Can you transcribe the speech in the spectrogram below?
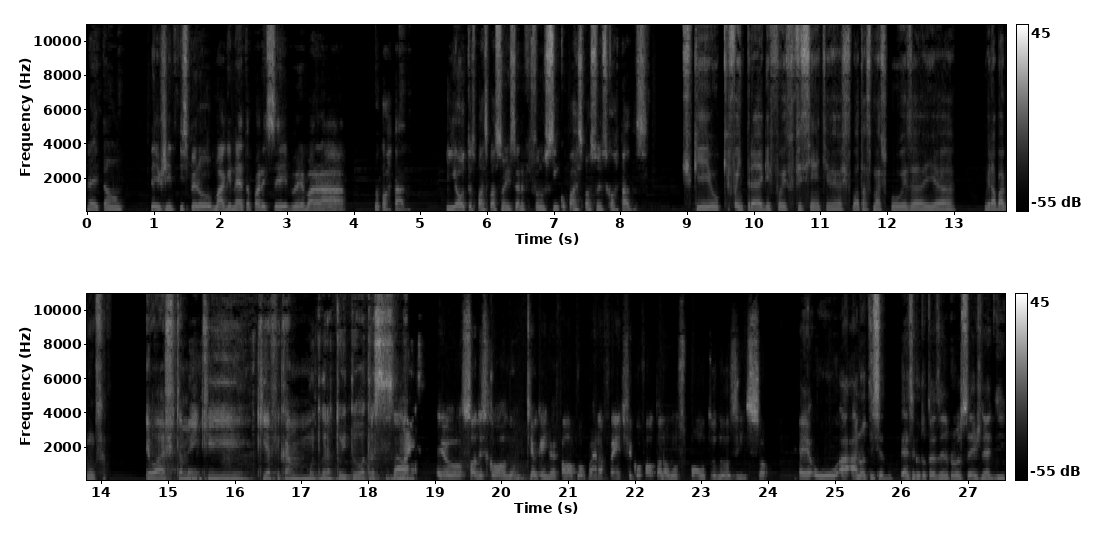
Né? Então, teve gente que esperou o Magneto aparecer, barará, foi cortado. E outras participações, disseram que foram cinco participações cortadas. Acho que o que foi entregue foi suficiente. acho que se botasse mais coisa ia virar bagunça. Eu acho também que, que ia ficar muito gratuito outras Não, mais. Eu só discordo, que é o que a gente vai falar um pouco mais na frente. Ficou faltando alguns pontos nos só. É, o, a, a, notícia, essa que eu tô trazendo para vocês, né, de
